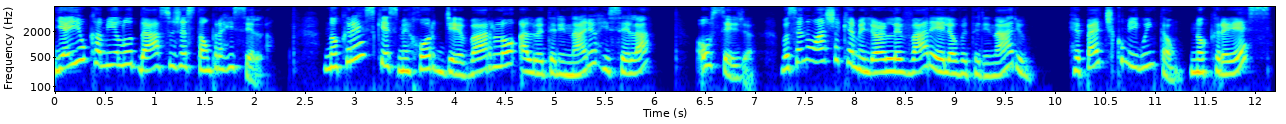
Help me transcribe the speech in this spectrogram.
E aí o Camilo dá a sugestão para Gisela. ¿No crees que es mejor llevarlo al veterinario, Gisela? Ou seja, você não acha que é melhor levar ele ao veterinário? Repete comigo então. ¿No crees?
